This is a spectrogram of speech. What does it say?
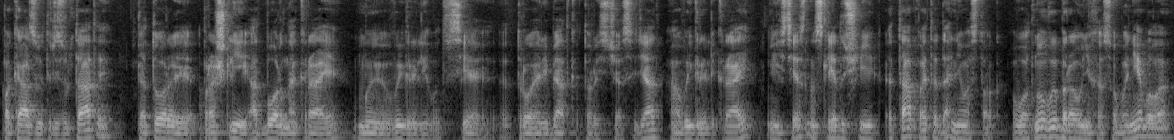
показывают результаты, которые прошли отбор на крае. Мы выиграли вот все трое ребят, которые сейчас сидят, а, выиграли край. И, естественно, следующий этап это Дальний Восток. Вот, но выбора у них особо не было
